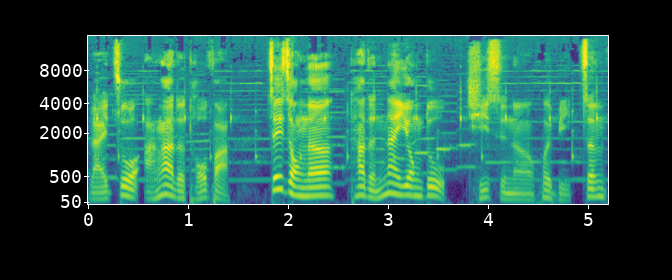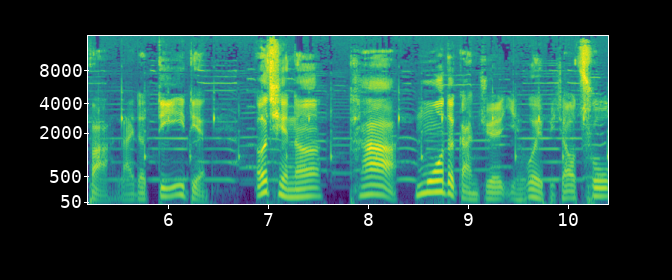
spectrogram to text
来做红仔的头发，这种呢，它的耐用度其实呢会比针发来的低一点，而且呢，它摸的感觉也会比较粗。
